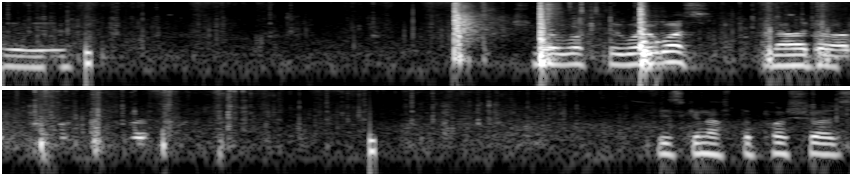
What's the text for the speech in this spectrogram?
Yeah, yeah. Do you know roughly where it was? No, I don't. He's gonna have to push us.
